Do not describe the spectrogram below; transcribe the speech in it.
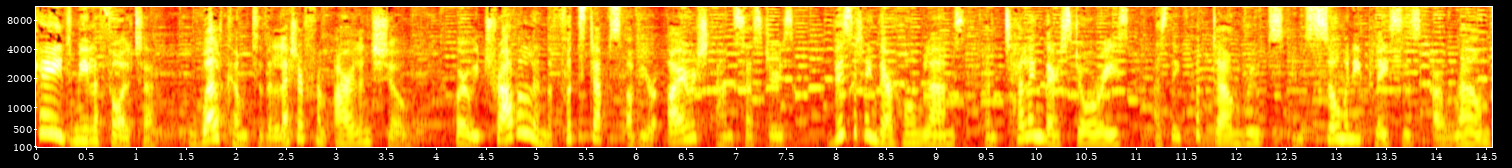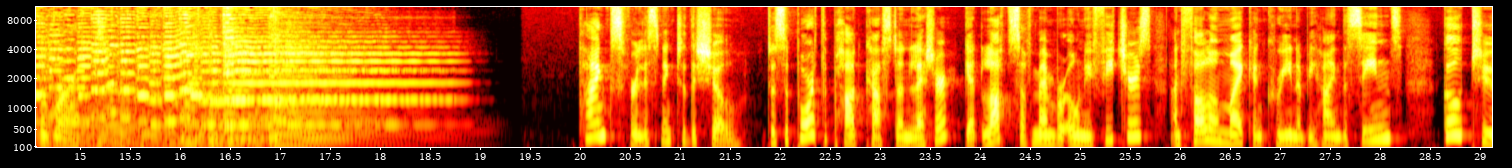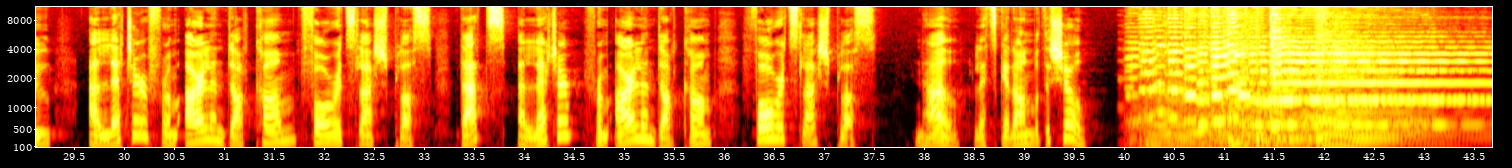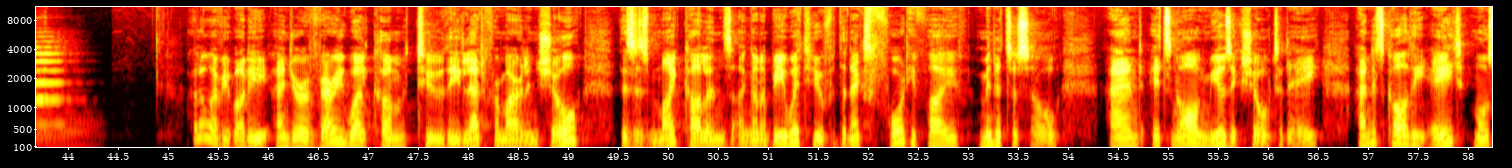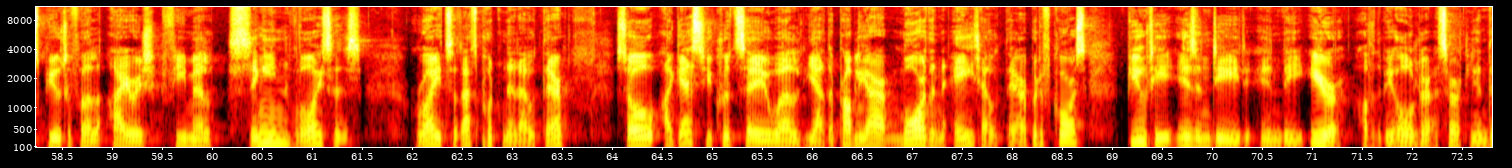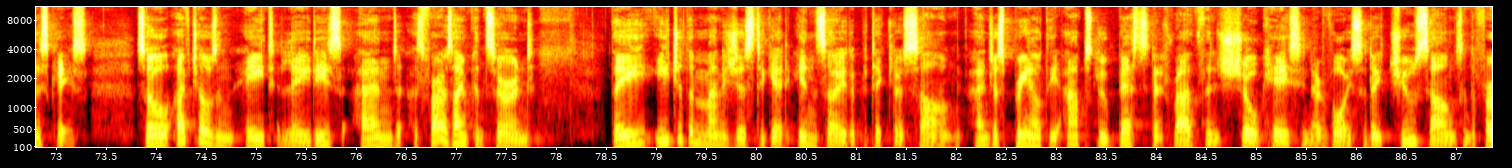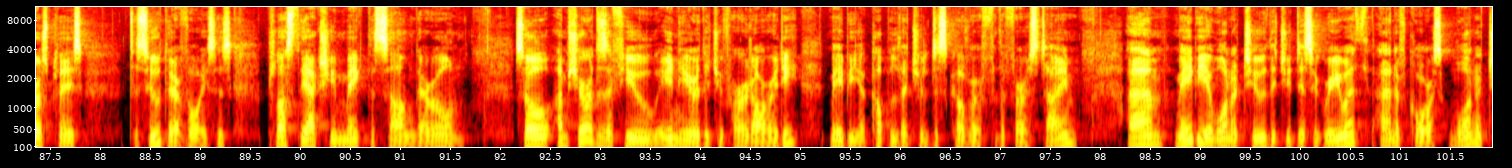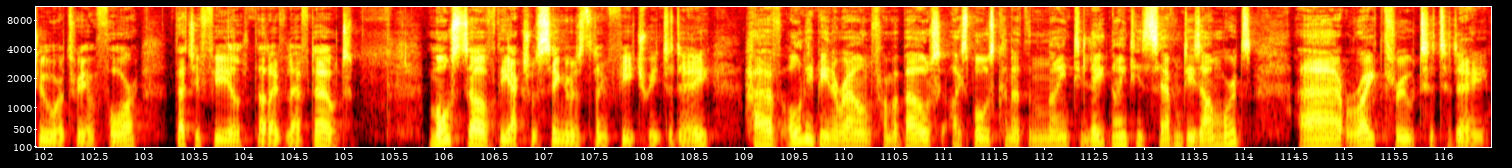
Céad Míle Fáilte. Welcome to the Letter from Ireland show, where we travel in the footsteps of your Irish ancestors, visiting their homelands and telling their stories as they put down roots in so many places around the world. Thanks for listening to the show. To support the podcast on Letter, get lots of member only features, and follow Mike and Carina behind the scenes, go to a letter from Ireland.com forward slash plus. That's a letter from Ireland.com forward slash plus. Now, let's get on with the show. Hello, everybody, and you're very welcome to the Letter from Ireland show. This is Mike Collins. I'm going to be with you for the next 45 minutes or so, and it's an all music show today, and it's called The Eight Most Beautiful Irish Female Singing Voices. Right, so that's putting it out there. So I guess you could say, well, yeah, there probably are more than eight out there, but of course, beauty is indeed in the ear of the beholder, certainly in this case. So I've chosen eight ladies, and as far as I'm concerned, they each of them manages to get inside a particular song and just bring out the absolute best in it rather than showcasing their voice. So they choose songs in the first place to suit their voices, plus they actually make the song their own. So I'm sure there's a few in here that you've heard already, maybe a couple that you'll discover for the first time. Um, maybe a one or two that you disagree with, and of course, one or two or three or four that you feel that I've left out. Most of the actual singers that I'm featuring today have only been around from about, I suppose, kind of the 90, late 1970s onwards, uh, right through to today.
